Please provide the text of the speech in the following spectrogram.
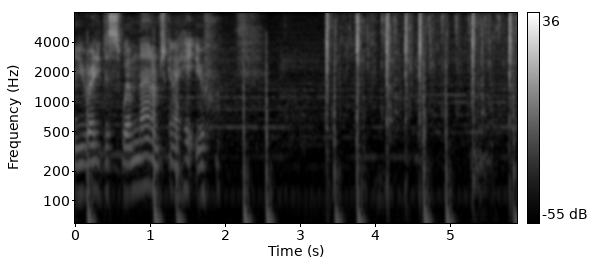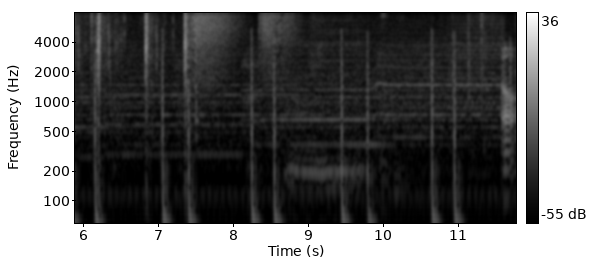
You ready to swim then? I'm just gonna hit you. oh,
